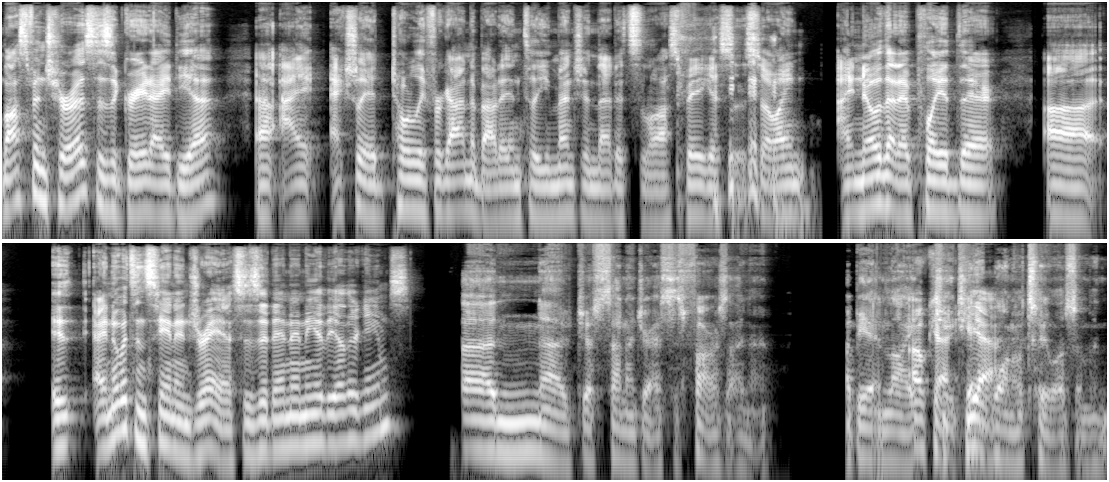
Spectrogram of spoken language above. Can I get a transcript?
Las Venturas is a great idea. Uh, I actually had totally forgotten about it until you mentioned that it's Las Vegas. so I I know that I played there. Uh, is, I know it's in San Andreas. Is it in any of the other games? Uh, no, just San Andreas, as far as I know. I'd be in like Okay, GTA yeah. one or two or something.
